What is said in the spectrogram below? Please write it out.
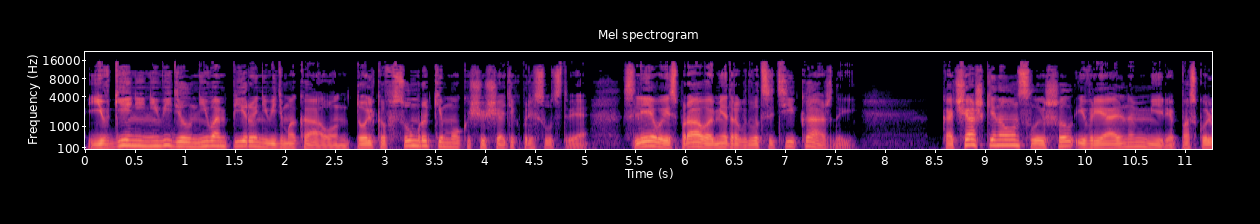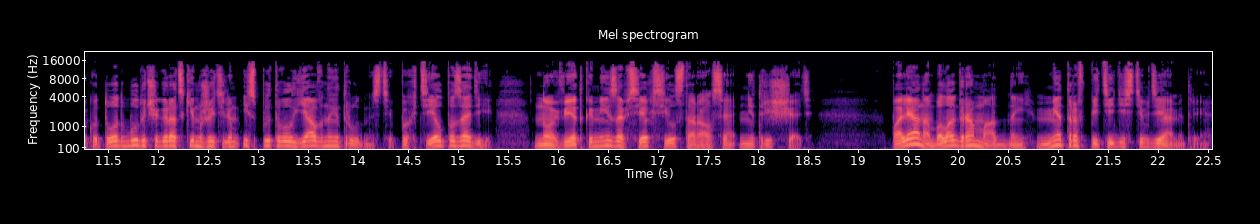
Евгений не видел ни вампира, ни ведьмака, он только в сумраке мог ощущать их присутствие. Слева и справа метров двадцати каждый. Качашкина он слышал и в реальном мире, поскольку тот, будучи городским жителем, испытывал явные трудности, пыхтел позади, но ветками изо всех сил старался не трещать. Поляна была громадной, метров пятидесяти в диаметре.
